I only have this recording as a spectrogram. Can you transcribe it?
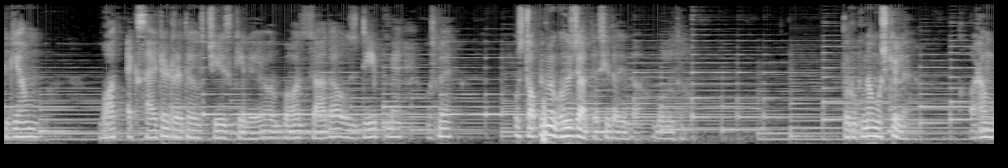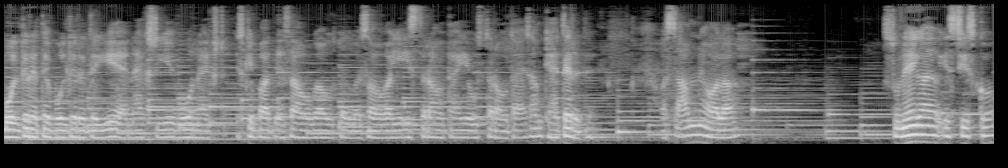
क्योंकि हम बहुत एक्साइटेड रहते हैं उस चीज़ के लिए और बहुत ज़्यादा उस डीप में, उसमें, उस टॉपिक में घुस जाते हैं सीधा सीधा बोलो तो। तो रुकना मुश्किल है। और हम बोलते रहते बोलते रहते, ये है नेक्स्ट ये वो नेक्स्ट इसके बाद ऐसा होगा, उसके बाद वैसा होगा, ये इस तरह होता है, ये उस तरह होता है। ऐसा हम कहते रहते और सामने वाला सुनेगा इस चीज़ को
